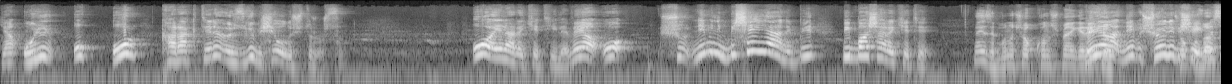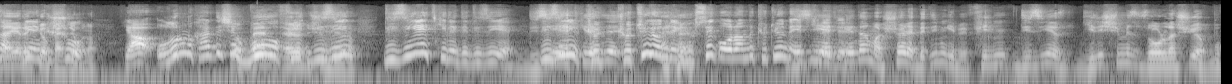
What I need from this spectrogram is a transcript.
Yani oyun o o karaktere özgü bir şey oluşturursun. O el hareketiyle veya o şu ne bileyim bir şey yani bir bir baş hareketi. Neyse bunu çok konuşmaya gerek Veya yok. ne şöyle bir Çok şey mesela gerek diyelim yok ki bence şu. bunu. Ya olur mu kardeşim Yok, bu ben öyle diziyi düşünmüyorum. diziyi etkiledi diziyi. Diziyi Diziyi, etkiledi. kö- kötü yönde yüksek oranda kötü yönde Diziyi etkiledi. etkiledi ama şöyle dediğim gibi film diziye girişimiz zorlaşıyor bu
